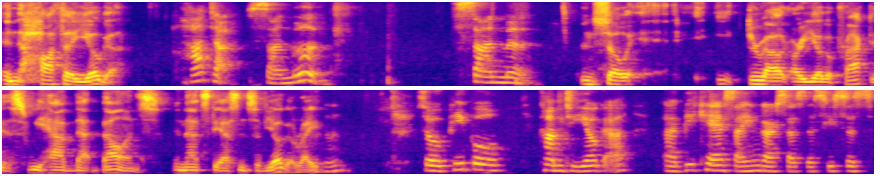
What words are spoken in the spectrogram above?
In Hatha yoga. hatha sun moon sun moon And so throughout our yoga practice, we have that balance, and that's the essence of yoga, right? Mhm. So people come to yoga. Uh, BKS Iyengar says this. He says,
